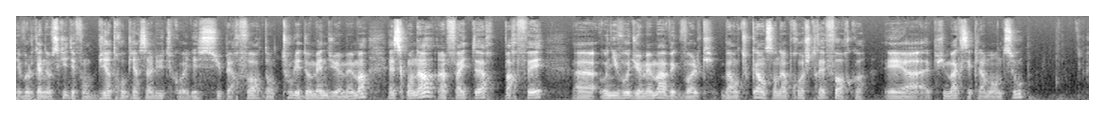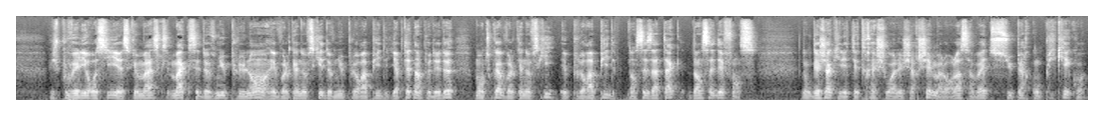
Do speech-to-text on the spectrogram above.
Et Volkanovski défend bien trop bien sa lutte, quoi. Il est super fort dans tous les domaines du MMA. Est-ce qu'on a un fighter parfait euh, au niveau du MMA avec Volk? Bah, en tout cas, on s'en approche très fort, quoi. Et, euh, puis Max est clairement en dessous. Je pouvais lire aussi, est-ce que Max, Max est devenu plus lent et Volkanovski est devenu plus rapide? Il y a peut-être un peu des deux, mais en tout cas, Volkanovski est plus rapide dans ses attaques, dans ses défenses. Donc déjà qu'il était très chaud à aller chercher, mais alors là, ça va être super compliqué, quoi.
